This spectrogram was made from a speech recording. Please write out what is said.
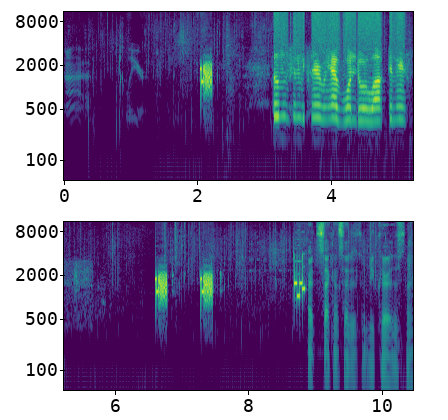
Ah, clear. Building's gonna be clear. We have one door locked in here. Alright, second side is gonna be clear this time.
